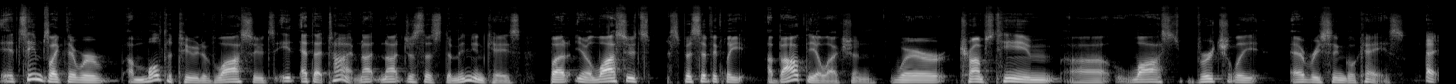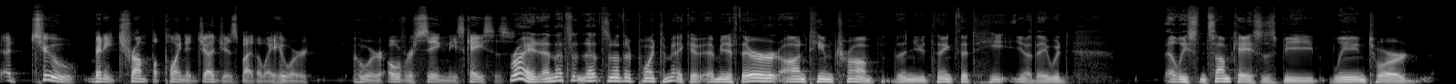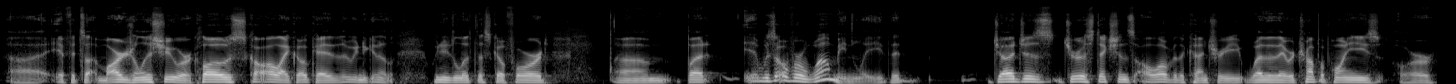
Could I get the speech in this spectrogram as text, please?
it seems like there were a multitude of lawsuits at that time, not not just this Dominion case, but you know lawsuits specifically about the election where Trump's team uh, lost virtually every single case. Uh, uh, too many Trump-appointed judges, by the way, who were who are overseeing these cases. Right, and that's that's another point to make. I mean, if they're on Team Trump, then you'd think that he, you know, they would, at least in some cases, be leaning toward uh, if it's a marginal issue or a close call, like okay, we need to we need to let this go forward. Um, but it was overwhelmingly that judges, jurisdictions all over the country, whether they were Trump appointees or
